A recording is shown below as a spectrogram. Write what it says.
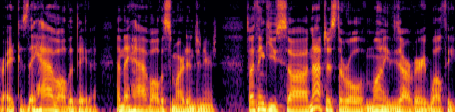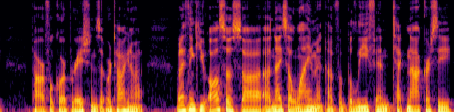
right? Because they have all the data and they have all the smart engineers. So I think you saw not just the role of money, these are very wealthy, powerful corporations that we're talking about, but I think you also saw a nice alignment of a belief in technocracy,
